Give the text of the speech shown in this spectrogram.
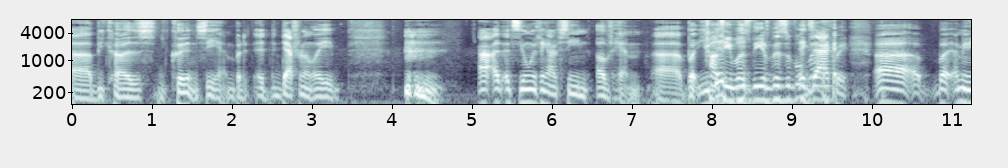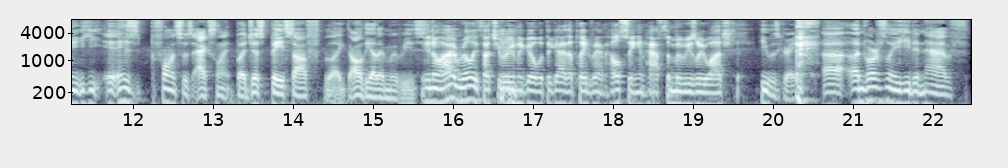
uh, because you couldn't see him, but it, it definitely uh, it's the only thing I've seen of him. Uh, but he because did- he was the Invisible Man. exactly. uh, but I mean, he his performance was excellent, but just based off like all the other movies, You know, I really thought you were going to go with the guy that played Van Helsing in half the movies we watched. he was great. uh, unfortunately, he didn't have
